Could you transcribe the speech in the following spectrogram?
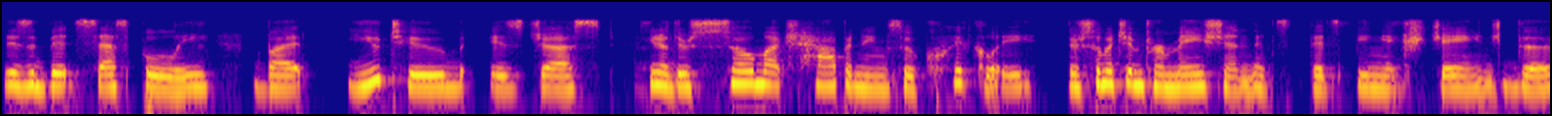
It is a bit cesspooly, but YouTube is just, you know, there's so much happening so quickly. There's so much information that's that's being exchanged. The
